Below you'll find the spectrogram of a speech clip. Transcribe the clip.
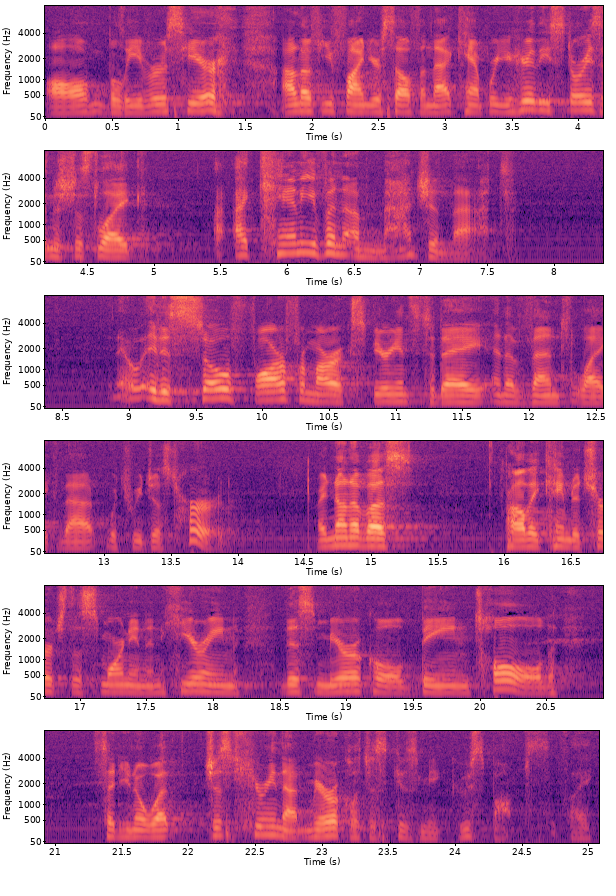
all believers here. I don't know if you find yourself in that camp where you hear these stories and it's just like, I can't even imagine that. You know, it is so far from our experience today, an event like that which we just heard. Right? None of us probably came to church this morning and hearing this miracle being told said, you know what, just hearing that miracle just gives me goosebumps. It's like,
